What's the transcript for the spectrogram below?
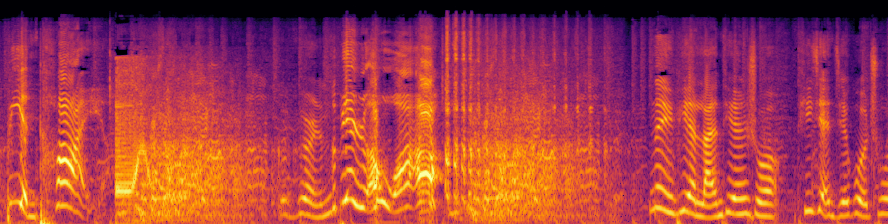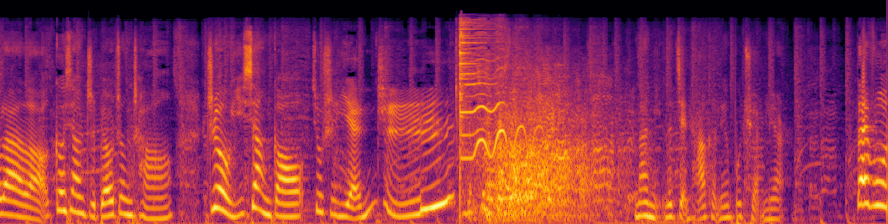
变态呀！哥哥，你们都别惹我啊！那片蓝天说，体检结果出来了，各项指标正常，只有一项高，就是颜值。那你的检查肯定不全面，大夫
